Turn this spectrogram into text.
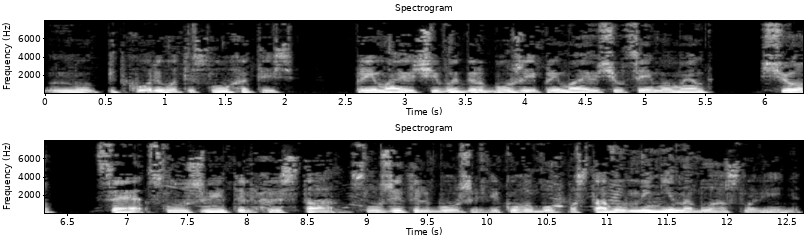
ну, підкорювати, слухатись, приймаючи вибір Божий і приймаючи в цей момент, що це служитель Христа, служитель Божий, якого Бог поставив мені на благословення.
